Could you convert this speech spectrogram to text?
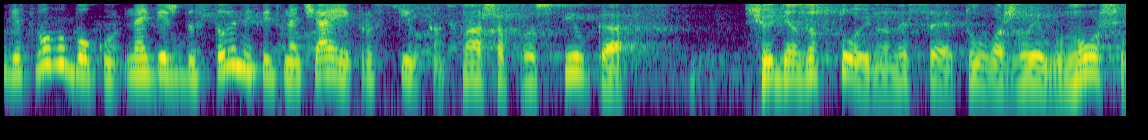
Зі свого боку найбільш достойних відзначає і профспілка. Наша проспілка сьогодні достойно несе ту важливу ношу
